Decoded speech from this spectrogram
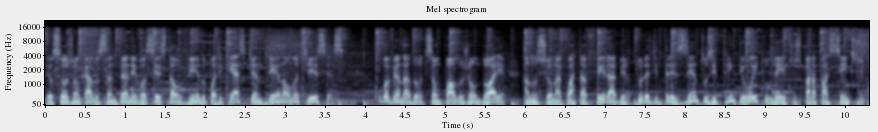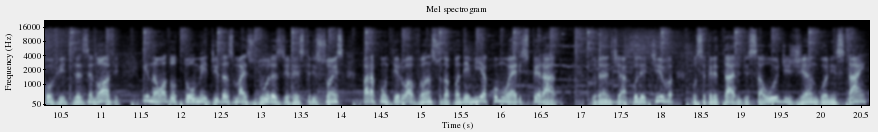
Eu sou João Carlos Santana e você está ouvindo o podcast Antena ou Notícias. O governador de São Paulo, João Dória, anunciou na quarta-feira a abertura de 338 leitos para pacientes de Covid-19 e não adotou medidas mais duras de restrições para conter o avanço da pandemia como era esperado. Durante a coletiva, o secretário de Saúde, Jean Gorenstein,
